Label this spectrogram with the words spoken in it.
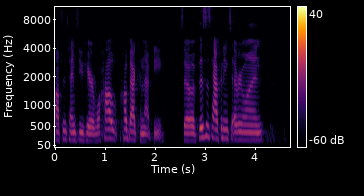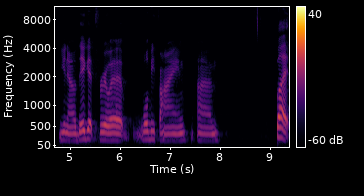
oftentimes you hear, well, how, how bad can that be? So if this is happening to everyone, you know, they get through it, we'll be fine. Um, but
